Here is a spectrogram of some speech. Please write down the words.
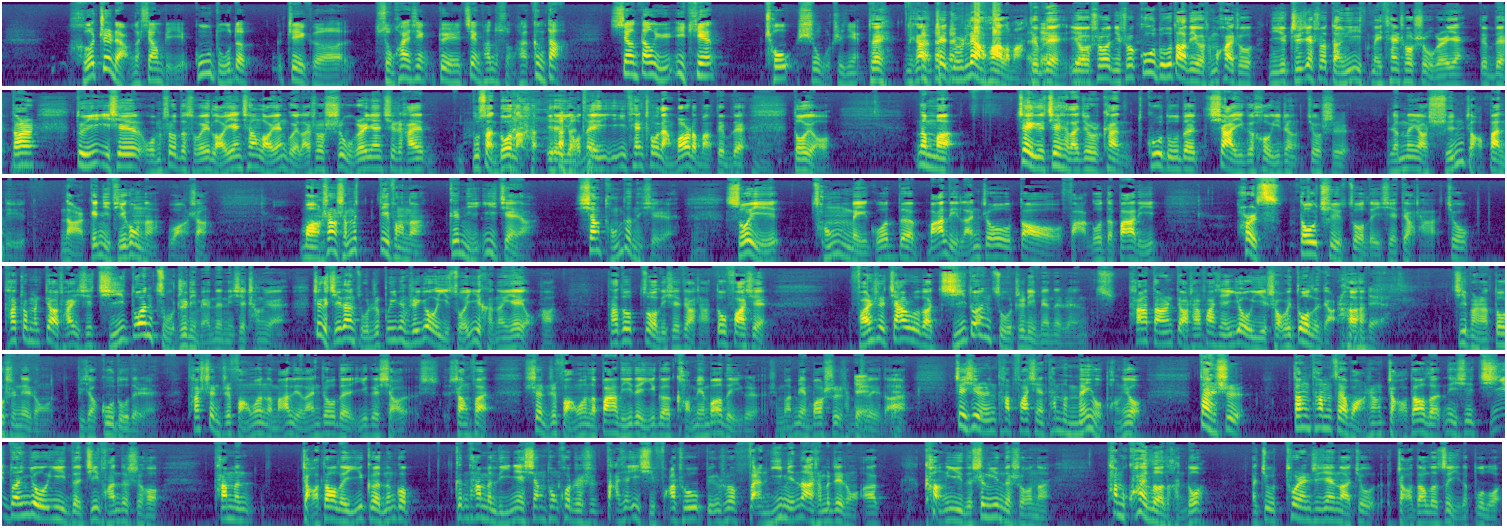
和这两个相比，孤独的。这个损害性对健康的损害更大，相当于一天抽十五支烟。对，你看这就是量化了嘛，对不对？有时候你说孤独到底有什么坏处，你就直接说等于每天抽十五根烟，对不对？当然，对于一些我们说的所谓老烟枪、老烟鬼来说，十五根烟其实还不算多呢，也有那一天抽两包的嘛，对不对？都有。那么这个接下来就是看孤独的下一个后遗症，就是人们要寻找伴侣，哪儿给你提供呢？网上。网上什么地方呢？跟你意见啊相同的那些人，所以从美国的马里兰州到法国的巴黎，Hertz 都去做了一些调查。就他专门调查一些极端组织里面的那些成员。这个极端组织不一定是右翼，左翼可能也有哈。他都做了一些调查，都发现，凡是加入到极端组织里面的人，他当然调查发现右翼稍微多了点儿哈。对，基本上都是那种比较孤独的人。他甚至访问了马里兰州的一个小商贩，甚至访问了巴黎的一个烤面包的一个什么面包师什么之类的啊。这些人他发现他们没有朋友，但是当他们在网上找到了那些极端右翼的集团的时候，他们找到了一个能够跟他们理念相通，或者是大家一起发出比如说反移民啊什么这种啊抗议的声音的时候呢，他们快乐了很多啊，就突然之间呢就找到了自己的部落。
